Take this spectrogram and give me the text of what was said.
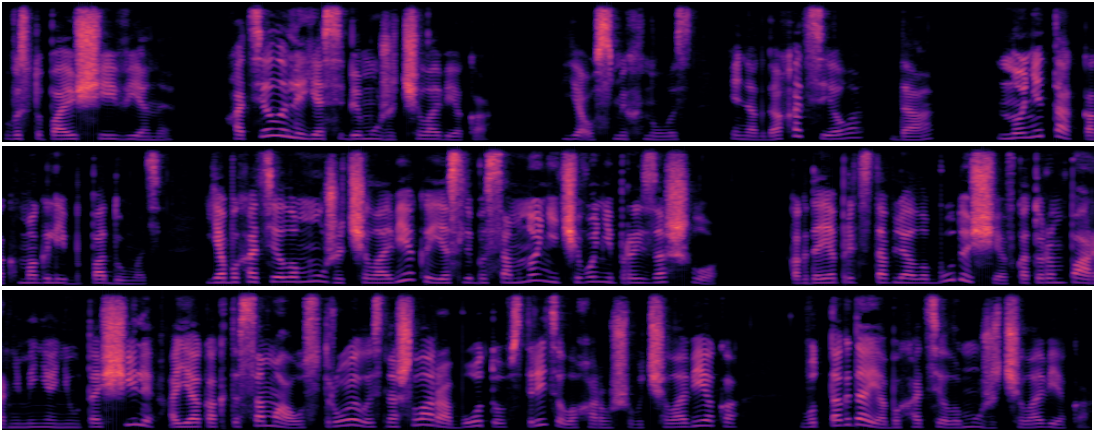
выступающие вены. Хотела ли я себе мужа-человека? Я усмехнулась. Иногда хотела, да. Но не так, как могли бы подумать. Я бы хотела мужа человека, если бы со мной ничего не произошло. Когда я представляла будущее, в котором парни меня не утащили, а я как-то сама устроилась, нашла работу, встретила хорошего человека, вот тогда я бы хотела мужа человека.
